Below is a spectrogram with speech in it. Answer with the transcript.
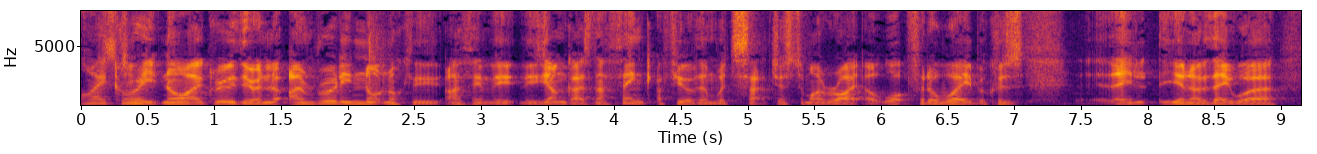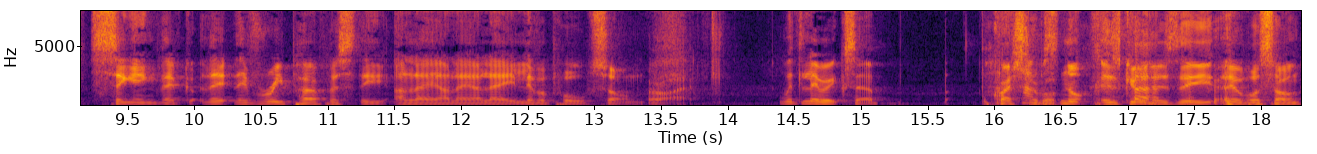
I agree. No, I agree with you. And look, I'm really not knocking. you. I think the, these young guys, and I think a few of them would sat just to my right at Watford away because they, you know, they were singing. They've got, they, they've repurposed the "Allez Allez Allez" Liverpool song right. with lyrics that are Questionable. perhaps not as good as the Liverpool song.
